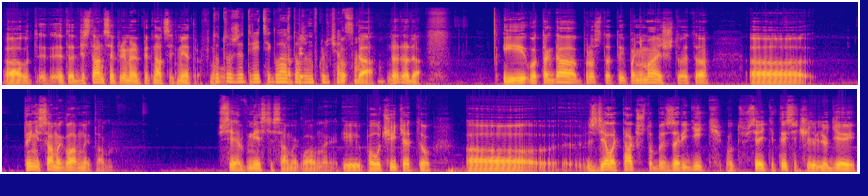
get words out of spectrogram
а, вот э, эта дистанция примерно 15 метров. Ну, Тут ну, уже третий глаз да, должен ну, включаться. Ну, да, да, да, да. И вот тогда просто ты понимаешь, что это э, ты не самый главный там. все вместе самое главное. И получить эту сделать так, чтобы зарядить вот все эти тысячи людей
